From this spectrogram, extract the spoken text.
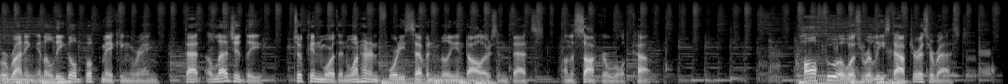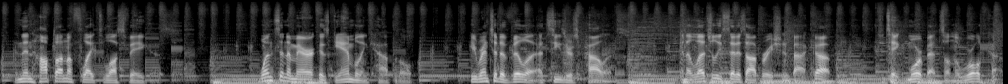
were running an illegal bookmaking ring that allegedly took in more than $147 million in bets on the Soccer World Cup. Paul Phua was released after his arrest and then hopped on a flight to Las Vegas. Once in America's gambling capital, he rented a villa at Caesar's Palace and allegedly set his operation back up to take more bets on the World Cup.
